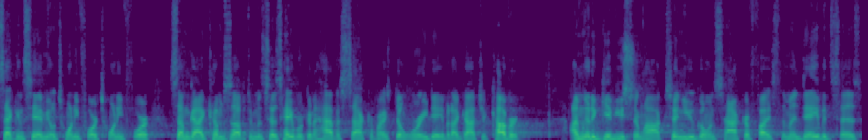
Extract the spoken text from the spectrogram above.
2 Samuel 24 24. Some guy comes up to him and says, Hey, we're going to have a sacrifice. Don't worry, David, I got you covered. I'm going to give you some oxen, you go and sacrifice them. And David says,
